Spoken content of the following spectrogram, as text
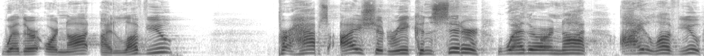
whether or not I love you, perhaps I should reconsider whether or not I love you.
